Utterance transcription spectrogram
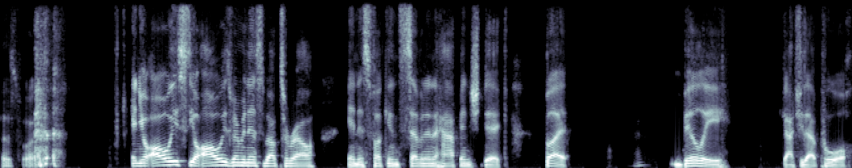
that's fun. and you'll always you'll always reminisce about Terrell and his fucking seven and a half inch dick. But Billy got you that pool.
